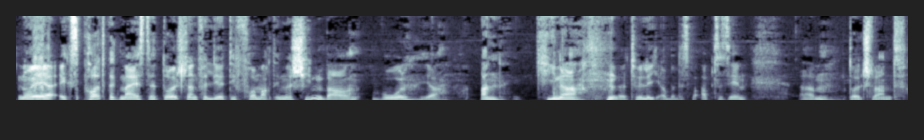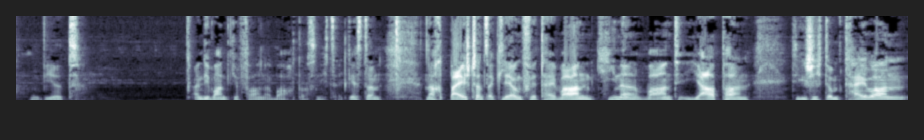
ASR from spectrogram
neuer Exportweltmeister. Deutschland verliert die Vormacht im Maschinenbau. Wohl, ja, an China natürlich, aber das war abzusehen. Ähm, Deutschland wird an die Wand gefahren, aber auch das nicht seit gestern. Nach Beistandserklärung für Taiwan, China warnt Japan. Die Geschichte um Taiwan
